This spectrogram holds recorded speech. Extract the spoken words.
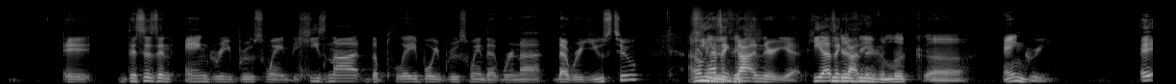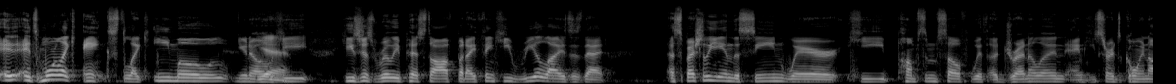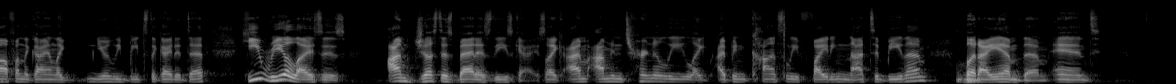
it this is an angry Bruce Wayne. He's not the playboy Bruce Wayne that we're not that we're used to. I don't He hasn't gotten there yet. He hasn't gotten there. he doesn't even look uh, angry. It, it- it's more like angst, like emo. You know, Yeah. he he's just really pissed off. But I think he realizes that, especially in the scene where he pumps himself with adrenaline and he starts going off on the guy and like nearly beats the guy to death. He realizes I'm just as bad as these guys. Like I'm I'm internally like I've been constantly fighting not to be them, but I am them and.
